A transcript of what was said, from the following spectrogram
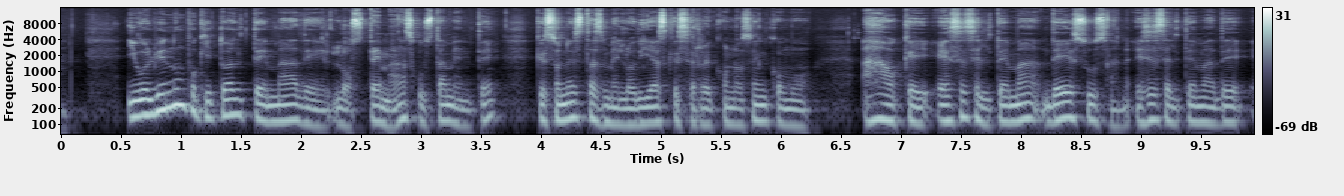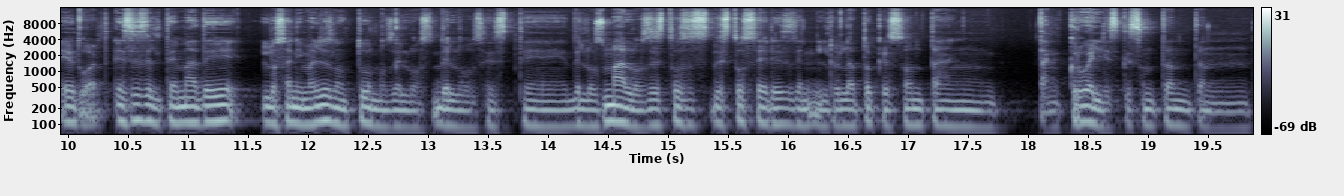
y volviendo un poquito al tema de los temas, justamente, que son estas melodías que se reconocen como, ah, ok, ese es el tema de Susan, ese es el tema de Edward, ese es el tema de los animales nocturnos, de los, de los, este, de los malos, de estos, de estos seres en el relato que son tan, tan crueles, que son tan, tan,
